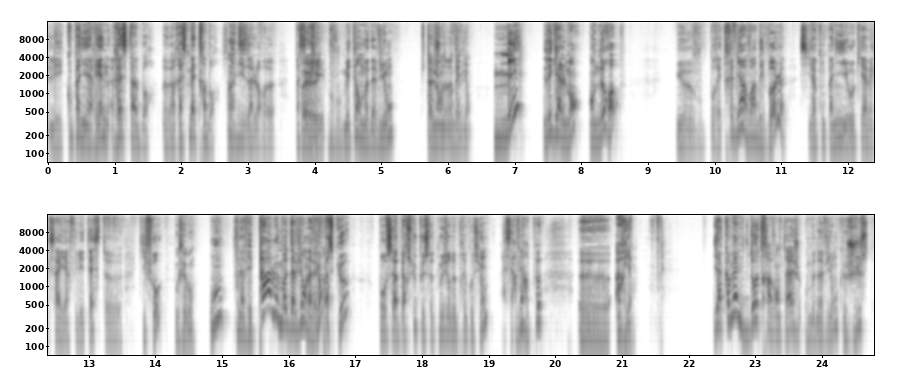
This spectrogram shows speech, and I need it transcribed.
les compagnies aériennes restent à bord, euh, restent maîtres à bord. Ils Ouais. disent à leurs euh, passagers, Ouais, ouais. vous vous mettez en mode avion, tu te mets en mode avion. Mais légalement, en Europe, euh, vous pourrez très bien avoir des vols si la compagnie est OK avec ça et a fait les tests qu'il faut, Ou c'est bon ou vous n'avez pas le mode avion en avion parce que bon, on s'est aperçu que cette mesure de précaution elle servait un peu à rien. Il y a quand même d'autres avantages au mode avion que juste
